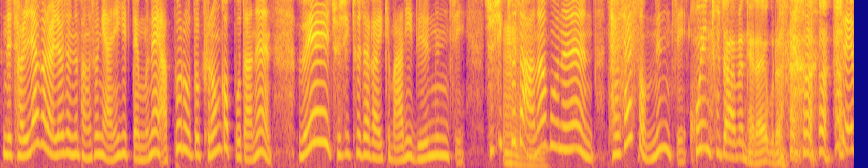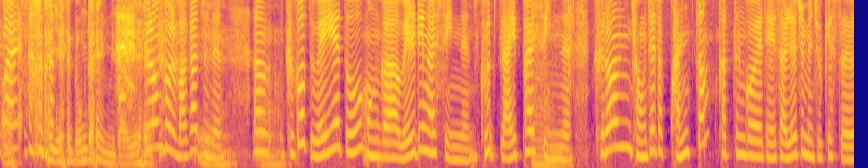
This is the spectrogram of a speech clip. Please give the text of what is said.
근데 전략을 알려주는 방송이 아니기 때문에 앞으로도 그런 것보다는 왜 주식 투자가 이렇게 많이 늘는지 주식 투자 음. 안 하고는 잘 살 수 없는지 코인 투자하면 되나요, 그럼? 제발 예, 농담입니다. 예. 그런 걸 막아주는 예. 어, 그것 외에도 뭔가 웰빙할 수 있는 good life 할수 음. 있는 그런 경제적 관점 같은 거에 대해서 알려주면 좋겠어요.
